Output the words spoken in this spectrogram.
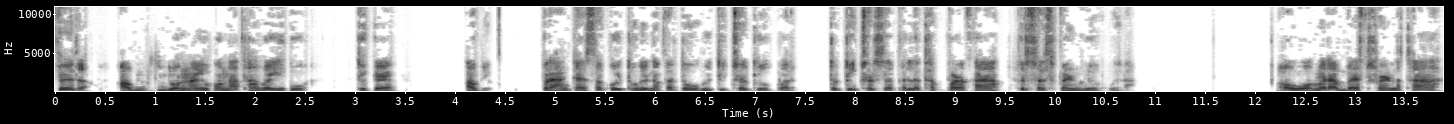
फिर अब जो नहीं होना था वही हुआ। ठीक है? अब प्रैंक ऐसा कोई थोड़ी ना करता, वो भी टीचर के ऊपर। तो टीचर से पहले थप्पड़ खाया, फिर सस्पेंड भी हो गया। और वो मेरा बेस्ट फ्रेंड था।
